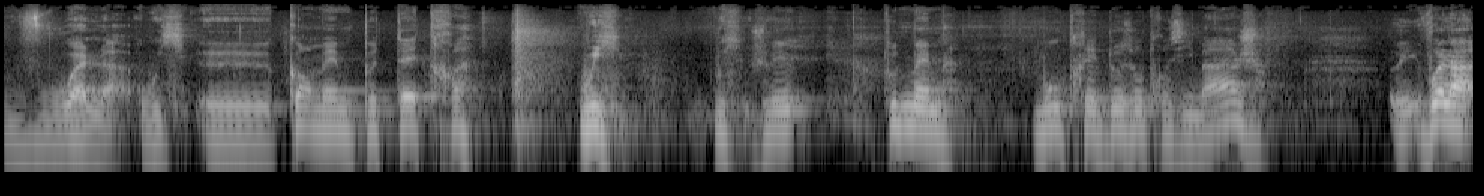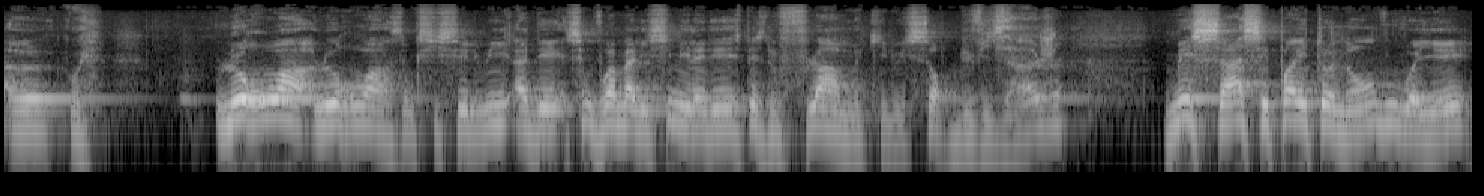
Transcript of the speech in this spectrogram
voilà, oui. quand même, peut-être. Oui, oui, je vais tout de même montrer deux autres images voilà, euh, oui. Le roi, le roi, donc si c'est lui, a des, on voit mal ici, mais il a des espèces de flammes qui lui sortent du visage. Mais ça, c'est pas étonnant, vous voyez,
